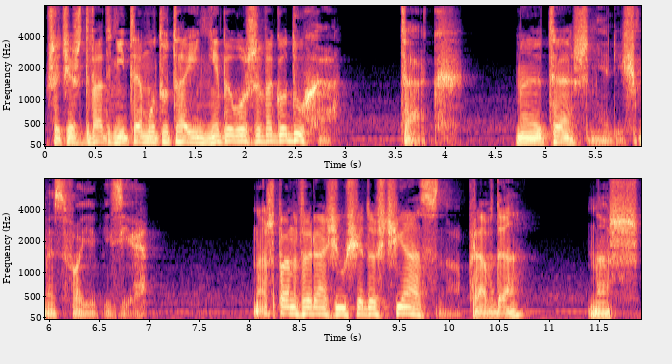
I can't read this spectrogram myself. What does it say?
Przecież dwa dni temu tutaj nie było żywego ducha. Tak, my też mieliśmy swoje wizje. Nasz pan wyraził się dość jasno, prawda? Nasz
